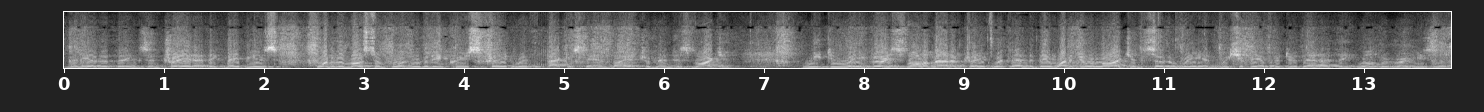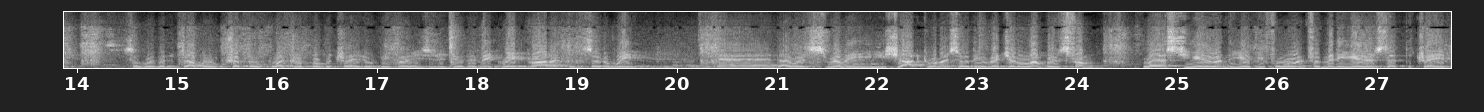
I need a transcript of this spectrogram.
many other things. And trade, I think, maybe is one of the most important. We're going to increase trade with Pakistan by a tremendous margin. We do a very small amount of trade with them, and they want to do a large, and so do we, and we should be able to do that, I think, Wilbur, very easily. So we're going to double, triple, quadruple the trade. It would be very easy to do. They make great product, and so do we. And I was really shocked when I saw the original numbers from last year and the year before and for many years that the trade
